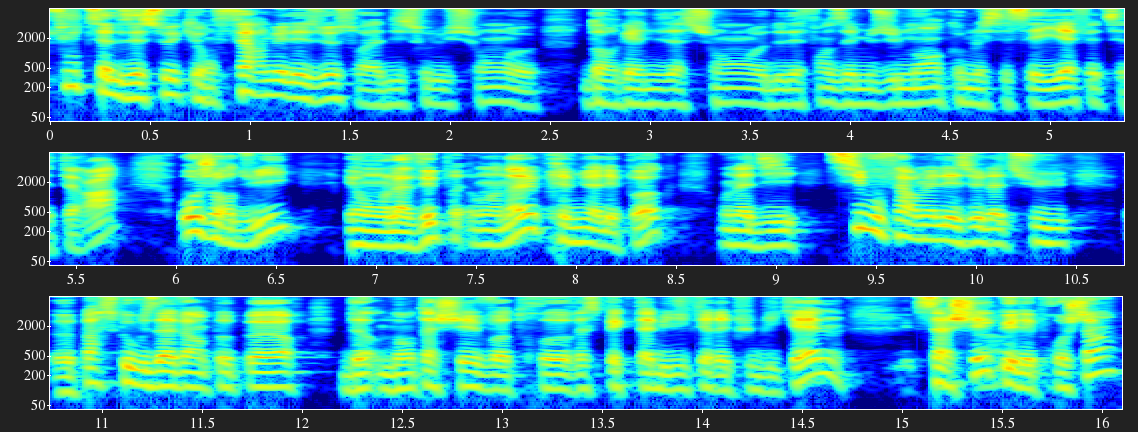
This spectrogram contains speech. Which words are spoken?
toutes celles et ceux qui ont fermé les yeux sur la dissolution euh, d'organisations de défense des musulmans comme le CCIF, etc., aujourd'hui, et on, l'avait, on en avait prévenu à l'époque, on a dit, si vous fermez les yeux là-dessus euh, parce que vous avez un peu peur d'entacher votre respectabilité républicaine, sachez que les prochains,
